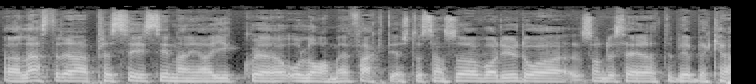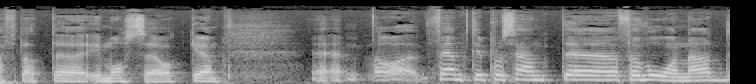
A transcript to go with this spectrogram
Jag läste det precis innan jag gick eh, och la mig faktiskt. Och sen så var det ju då som du säger att det blev bekräftat i morse. Och, Ja, 50 procent förvånad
